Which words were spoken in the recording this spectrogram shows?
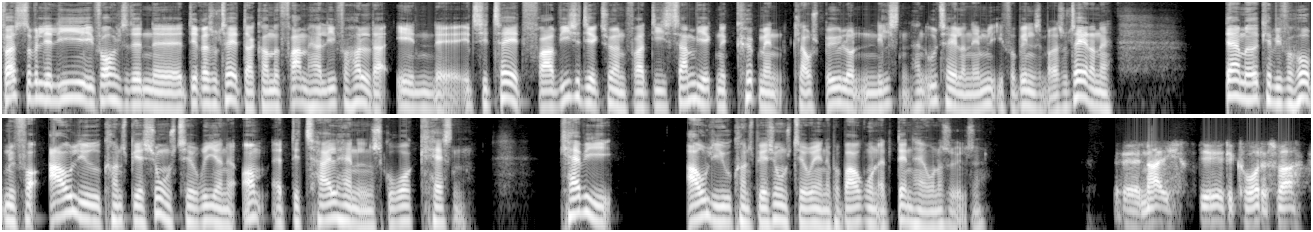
Først så vil jeg lige i forhold til den, øh, det resultat, der er kommet frem her, lige forholde dig en, øh, et citat fra vicedirektøren fra de samvirkende købmænd, Claus Bøgelund Nielsen. Han udtaler nemlig i forbindelse med resultaterne, Dermed kan vi forhåbentlig få aflivet konspirationsteorierne om, at detailhandlen scorer kassen. Kan vi aflive konspirationsteorierne på baggrund af den her undersøgelse? Øh, nej, det er det korte svar.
